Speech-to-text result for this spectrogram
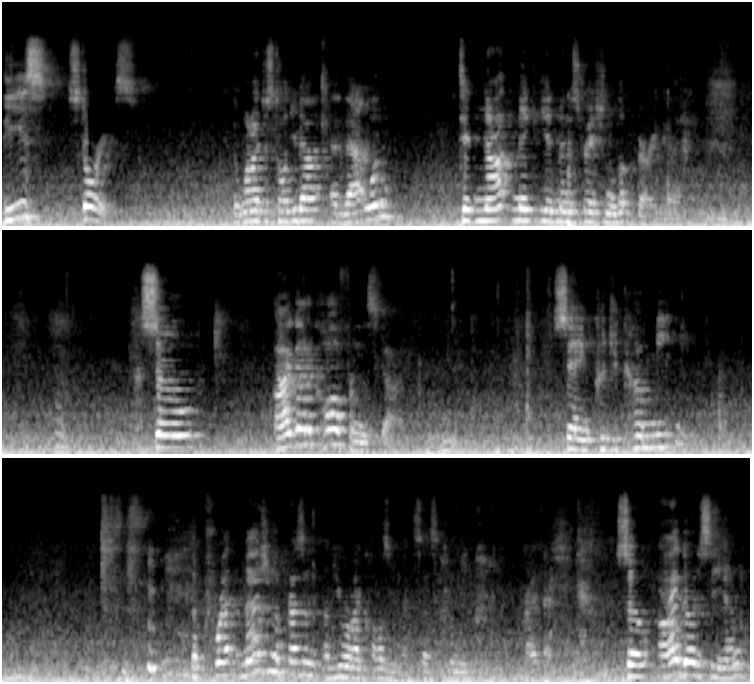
These stories, the one I just told you about and that one, did not make the administration look very good. So I got a call from this guy saying, could you come meet me? The imagine the president of URI calls you and says, come meet me, right? So I go to see him,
